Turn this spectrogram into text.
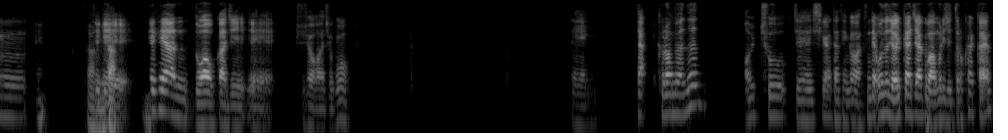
음, 감사합니다. 되게 세세한 노하우까지 예, 주셔가지고 네. 자, 그러면은 얼추 이제 시간이 다 된 것 같은데 오늘 여기까지 하고 마무리 짓도록 할까요?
